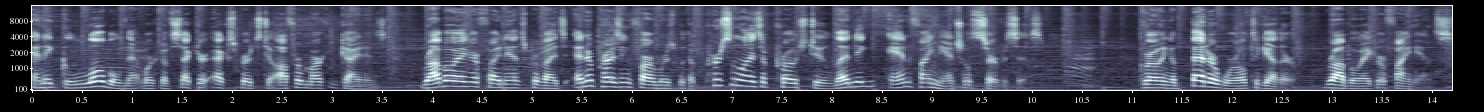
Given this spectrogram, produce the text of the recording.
and a global network of sector experts to offer market guidance, Rabo AgriFinance provides enterprising farmers with a personalized approach to lending and financial services. Growing a better world together, Rabo AgriFinance.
